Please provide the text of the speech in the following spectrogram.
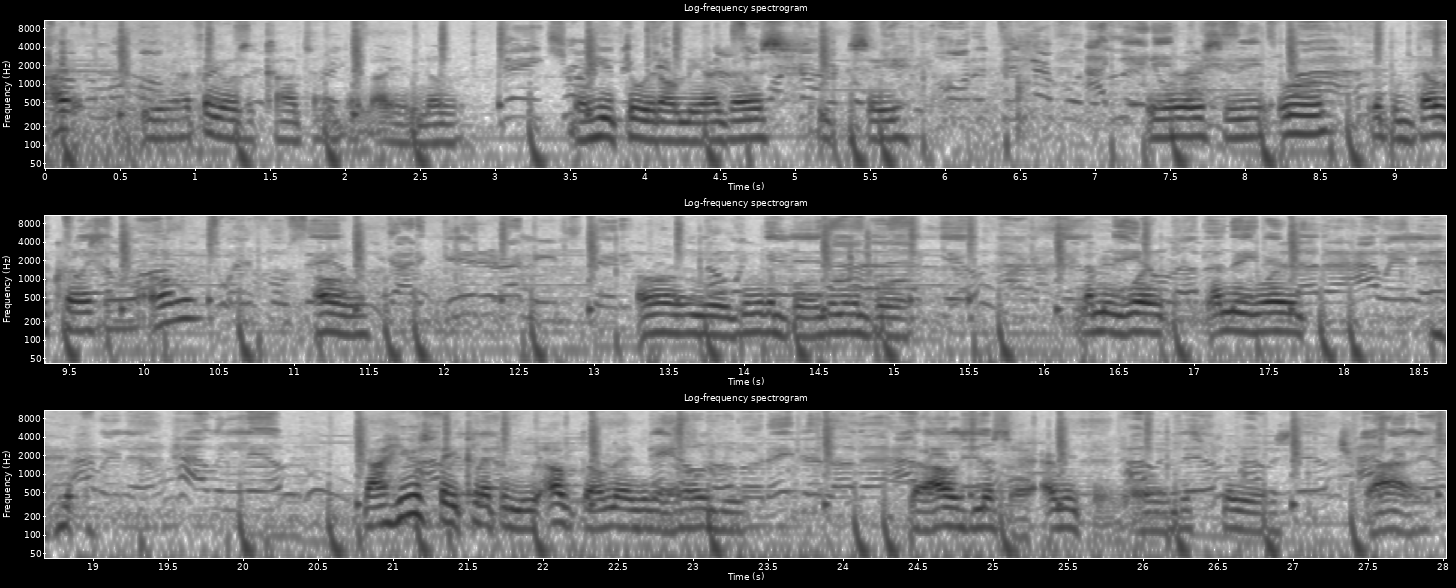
i yeah i think it was a contact but i don't even know. But he threw it on me i guess. You can see. You really see. Ooh with the double cross. Oh. Oh. Oh yeah give me the ball give me the ball let me work. Let me work. now he was fake clipping me up though. I'm not even gonna hold you. So I was missing everything. This player was trash.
